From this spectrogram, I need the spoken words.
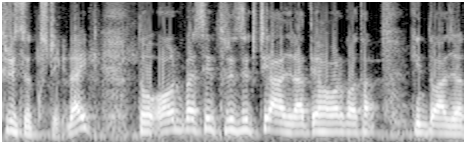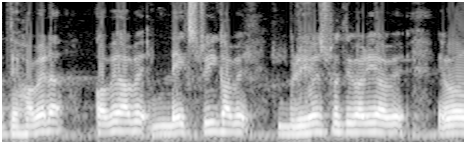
three sixty right তো অন প্যাসিভ থ্রি সিক্সটি আজ রাতে হওয়ার কথা, কিন্তু আজ রাতে হবে না। কবে হবে? নেক্সট উইক হবে। বৃহস্পতিবারই হবে এবং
